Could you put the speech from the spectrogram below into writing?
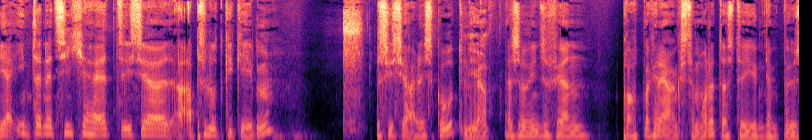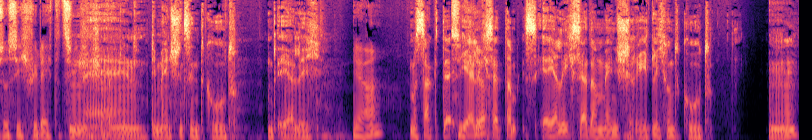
Ja, Internetsicherheit ist ja absolut gegeben. Das ist ja alles gut. Ja. Also insofern braucht man keine Angst haben, oder? Dass da irgendein Böser sich vielleicht dazwischen schaltet. Nein, die Menschen sind gut und ehrlich. Ja? Man sagt, ja, ehrlich sei, der, ehrlich sei der Mensch redlich und gut. Mhm.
